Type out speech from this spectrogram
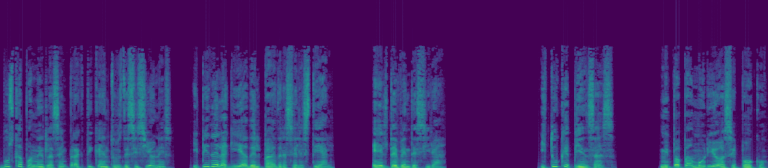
busca ponerlas en práctica en tus decisiones y pide la guía del Padre Celestial. Él te bendecirá. ¿Y tú qué piensas? Mi papá murió hace poco.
